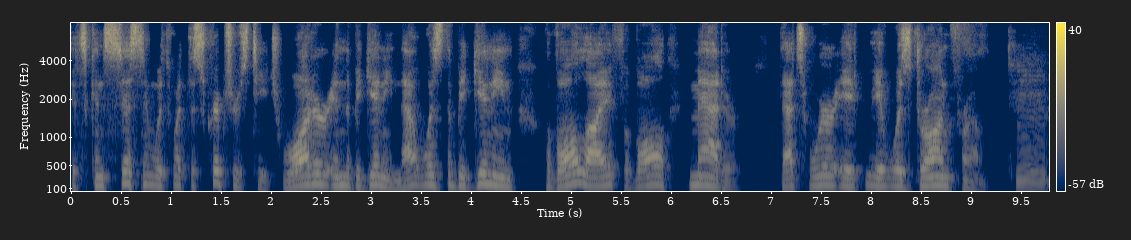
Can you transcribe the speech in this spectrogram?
It's consistent with what the scriptures teach. Water in the beginning. That was the beginning of all life, of all matter. That's where it, it was drawn from. Mm.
